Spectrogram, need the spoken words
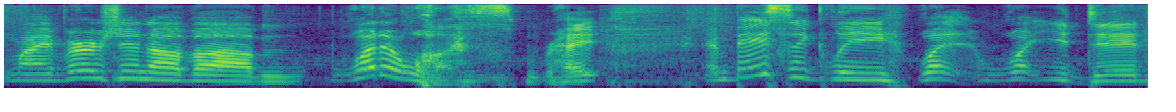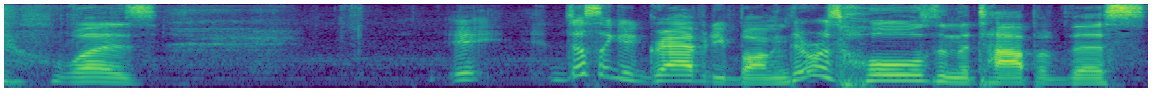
my version of um, what it was, right? And basically, what what you did was, it just like a gravity bong. There was holes in the top of this,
